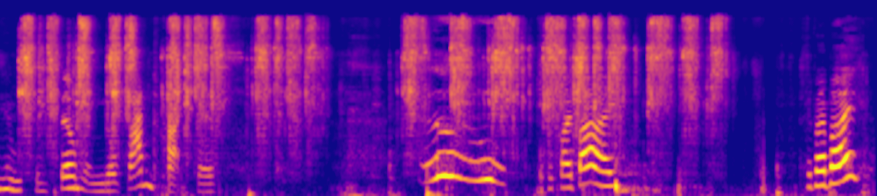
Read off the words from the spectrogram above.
You've been filming your band practice. Oh. Say bye bye. Say bye bye.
